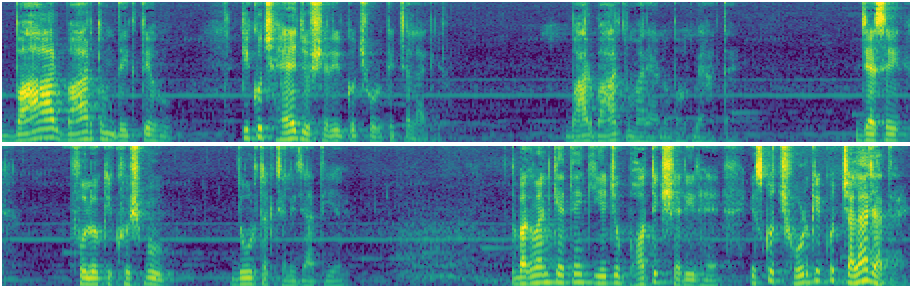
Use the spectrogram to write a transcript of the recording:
बार बार तुम देखते हो कि कुछ है जो शरीर को छोड़ के चला गया। बार बार तुम्हारे अनुभव में आता है। जैसे फूलों की खुशबू दूर तक चली जाती है। तो भगवान कहते हैं कि ये जो भौतिक शरीर है, इसको छोड़ के कुछ चला जाता है।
